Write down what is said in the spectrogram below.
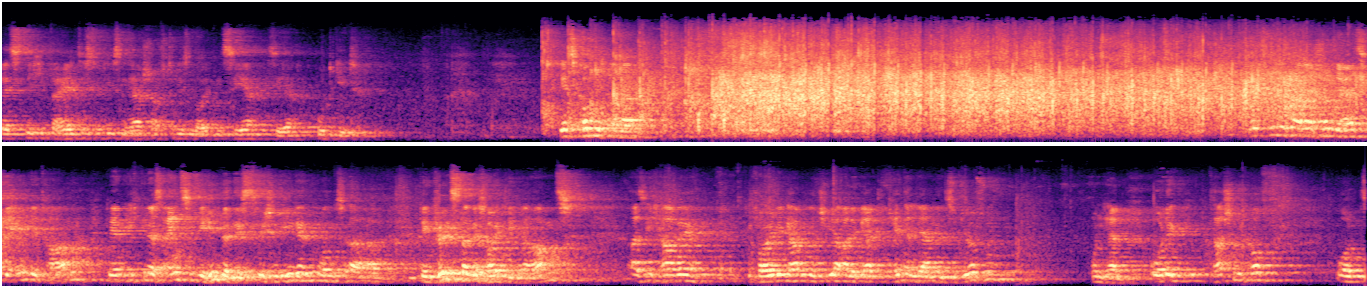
letztlich im Verhältnis zu diesen Herrschaften, zu diesen Leuten sehr, sehr gut geht. Jetzt komme ich aber Jetzt will ich aber schon bereits geendet haben, denn ich bin das einzige Hindernis zwischen Ihnen und äh, den Künstlern des heutigen Abends. Also ich habe die Freude gehabt, Lucia Aliberti kennenlernen zu dürfen und Herrn Oleg Taschnikow und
